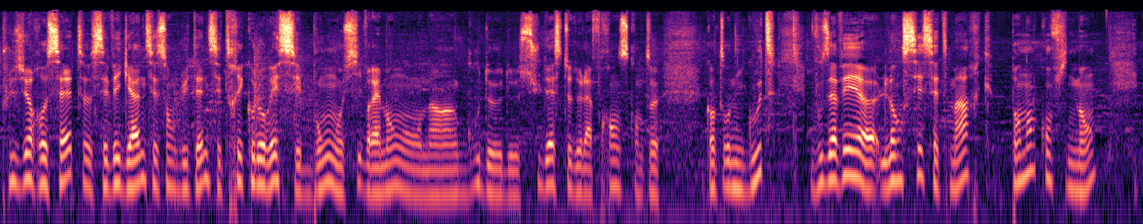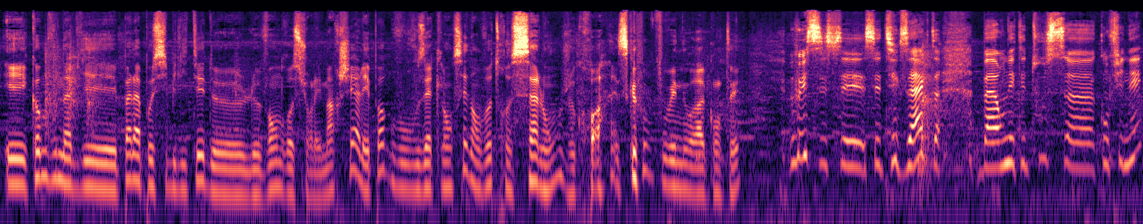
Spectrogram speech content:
plusieurs recettes. C'est vegan, c'est sans gluten, c'est très coloré, c'est bon aussi. Vraiment, on a un goût de, sud-est de la France quand, euh, quand on y goûte. Vous avez euh, lancé cette marque pendant le confinement. Et comme vous n'aviez pas la possibilité de le vendre sur les marchés à l'époque, vous vous êtes lancé dans votre salon, je crois. Est-ce que vous pouvez nous raconter? Oui, c'est exact. Bah, on était tous euh, confinés.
